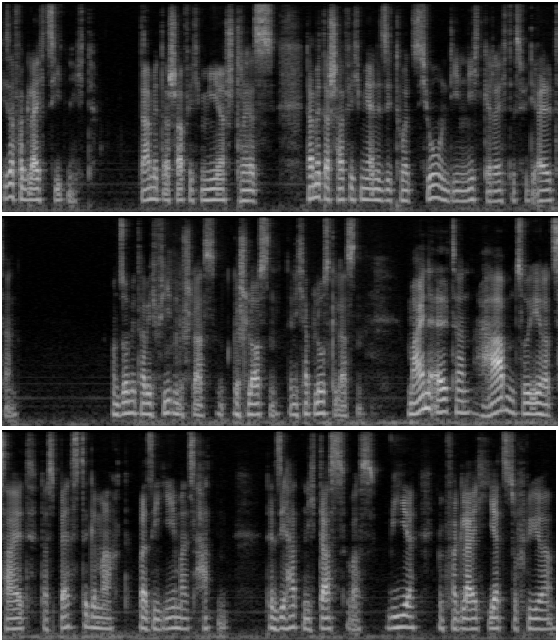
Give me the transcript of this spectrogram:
Dieser Vergleich zieht nicht. Damit erschaffe ich mir Stress. Damit erschaffe ich mir eine Situation, die nicht gerecht ist für die Eltern. Und somit habe ich Frieden geschlossen, geschlossen denn ich habe losgelassen. Meine Eltern haben zu ihrer Zeit das Beste gemacht, was sie jemals hatten. Denn sie hatten nicht das, was wir im Vergleich jetzt zu früher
